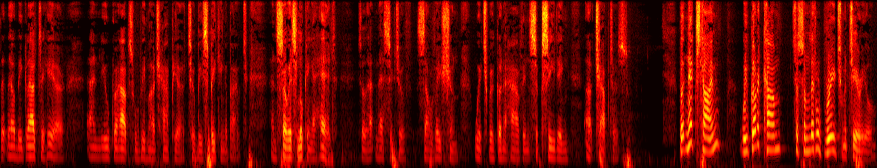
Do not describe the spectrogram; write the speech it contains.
that they'll be glad to hear, and you perhaps will be much happier to be speaking about. And so it's looking ahead to that message of salvation, which we're going to have in succeeding uh, chapters. But next time, we've got to come to some little bridge material.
